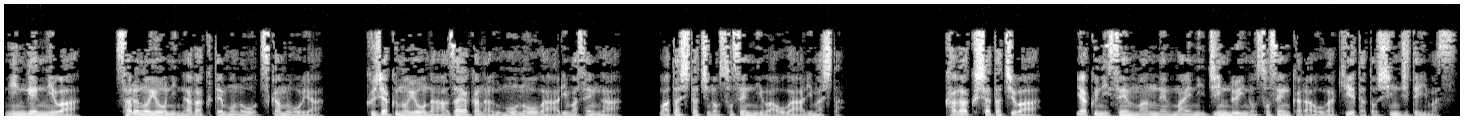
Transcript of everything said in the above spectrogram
人間には、猿のように長くて物を掴む尾や、クジャクのような鮮やかな羽毛の尾がありませんが、私たちの祖先には尾がありました。科学者たちは、約2000万年前に人類の祖先から尾が消えたと信じています。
